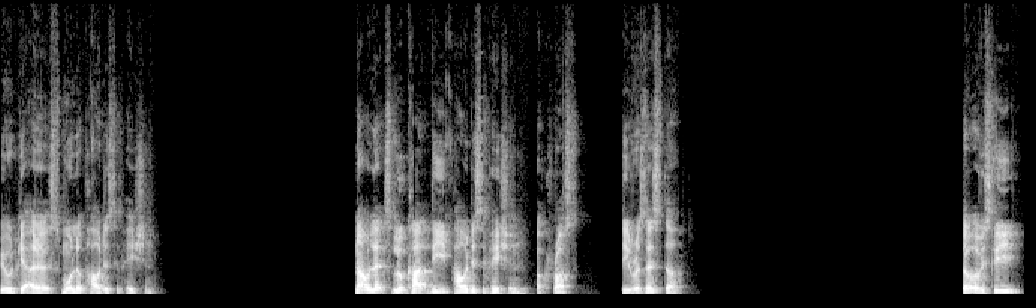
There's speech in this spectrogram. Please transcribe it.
we would get a smaller power dissipation. Now let's look at the power dissipation across the resistor. So obviously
